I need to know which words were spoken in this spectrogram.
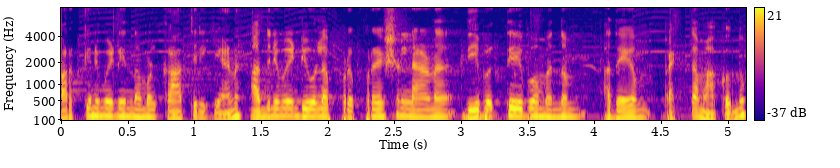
വർക്കിന് വേണ്ടിയും നമ്മൾ കാത്തിരിക്കുകയാണ്. അതിനുവേണ്ടിയുള്ള പ്രിപ്പറേഷനിലാണ് ദീപക് ദേവം എന്നും അദ്ദേഹം വ്യക്തമാക്കുന്നു.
